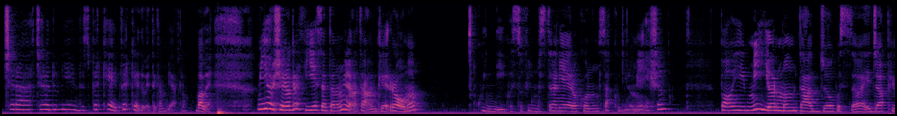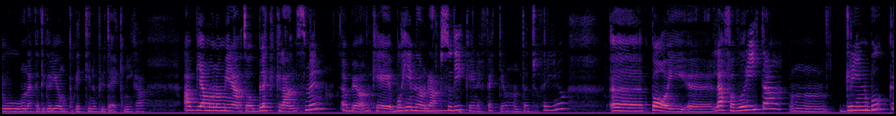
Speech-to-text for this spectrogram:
c'era, c'era Julie Andrews, perché? Perché dovete cambiarlo? Vabbè, miglior scenografia è stata nominata anche Roma, quindi questo film straniero con un sacco di nomination poi miglior montaggio, questa è già più una categoria un pochettino più tecnica. Abbiamo nominato Black Clansman, abbiamo anche Bohemian Rhapsody, che in effetti è un montaggio carino. Uh, poi uh, La Favorita, um, Green Book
